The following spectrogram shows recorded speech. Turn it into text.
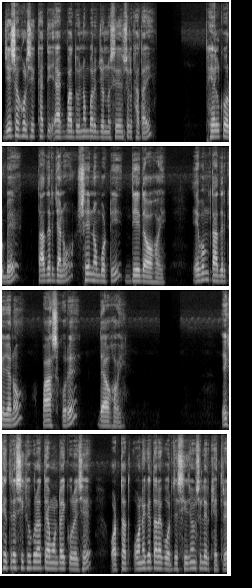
যে সকল শিক্ষার্থী এক বা দুই নম্বরের জন্য সৃজনশীল খাতায় ফেল করবে, তাদের যেন সেই নম্বরটি দিয়ে দেওয়া হয় এবং তাদেরকে যেন পাস করে দেওয়া হয়। এক্ষেত্রে শিক্ষকরা তেমনটাই করেছে, অর্থাৎ অনেকে তারা করেছে সৃজনশীলের ক্ষেত্রে,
